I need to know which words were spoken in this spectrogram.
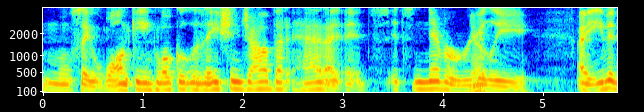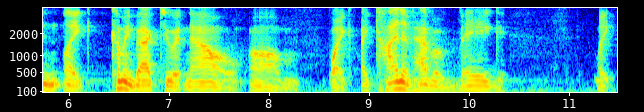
we'll say wonky localization job that it had. I, it's it's never really. Yeah. I even like coming back to it now. Um, like I kind of have a vague like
